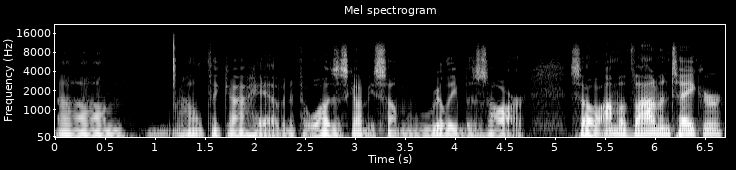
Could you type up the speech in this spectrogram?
Um, I don't think I have. And if it was, it's got to be something really bizarre. So I'm a vitamin taker.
